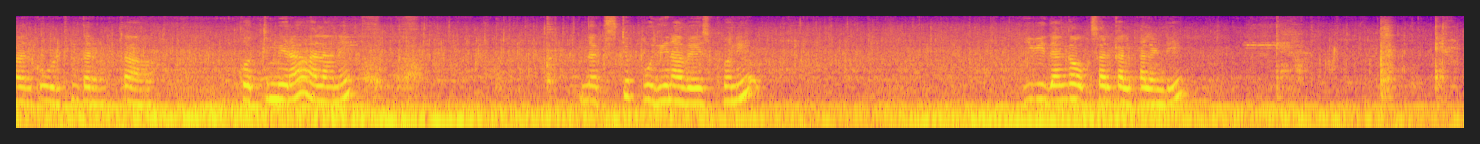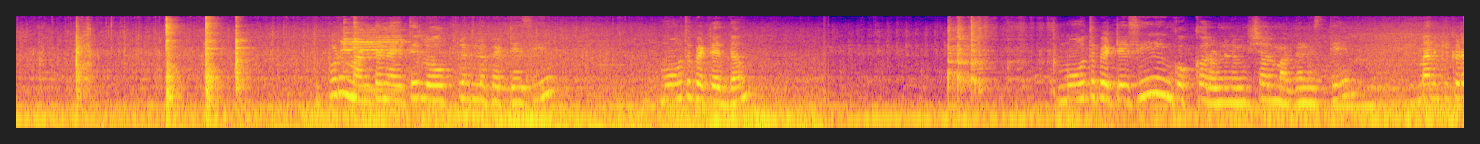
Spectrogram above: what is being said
వరకు ఉడికిన తర్వాత కొత్తిమీర అలానే నెక్స్ట్ పుదీనా వేసుకొని ఈ విధంగా ఒకసారి కలపాలండి. ఇప్పుడు మంటను అయితే లో ఫ్లేమ్లో పెట్టేసి మూత పెట్టేద్దాం. మూత పెట్టేసి ఇంకొక రెండు నిమిషాలు మగ్గనిస్తే మనకి ఇక్కడ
